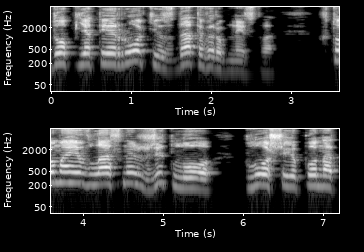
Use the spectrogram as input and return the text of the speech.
до 5 років з дати виробництва. Хто має власне житло площею понад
